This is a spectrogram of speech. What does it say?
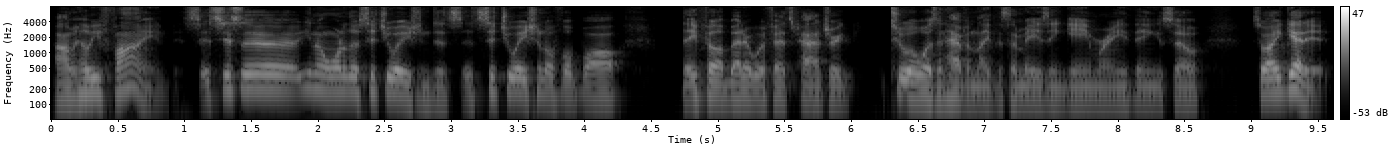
um, he'll be fine. It's, it's just a, you know, one of those situations. It's, it's situational football. They felt better with Fitzpatrick. Tua wasn't having like this amazing game or anything. So, so I get it.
